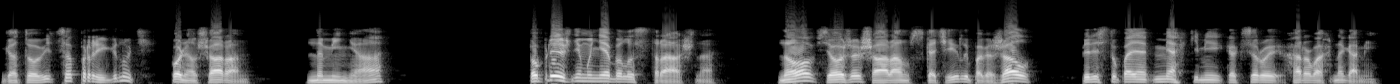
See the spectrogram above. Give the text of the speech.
«Готовится прыгнуть», — понял Шаран. «На меня?» По-прежнему не было страшно, но все же Шаран вскочил и побежал, переступая мягкими, как сырой хорвах, ногами.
